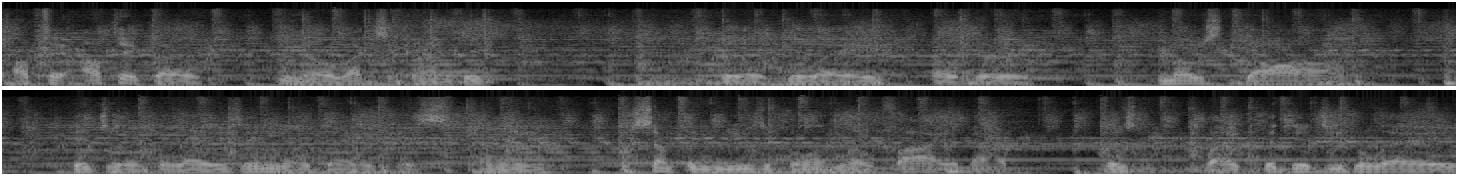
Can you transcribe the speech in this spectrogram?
I'll take I'll take a you know lexicon di- the delay over most DAW digital delays any old day because I mean there's something musical and lo-fi about those like the digi delay.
